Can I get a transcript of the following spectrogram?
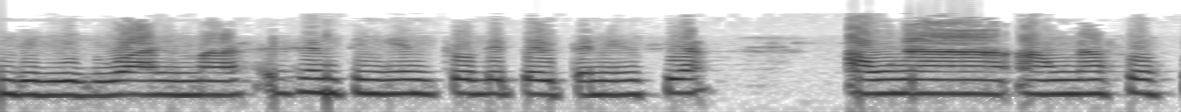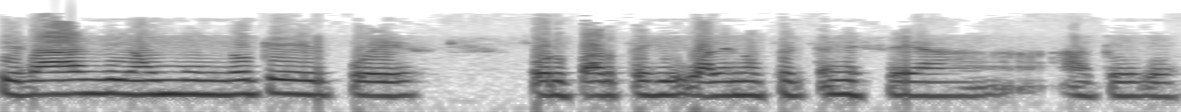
individual, más el sentimiento de pertenencia a una, a una sociedad y a un mundo que, pues, por partes iguales nos pertenece a, a todos.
